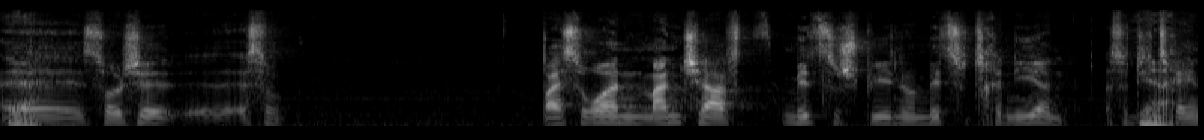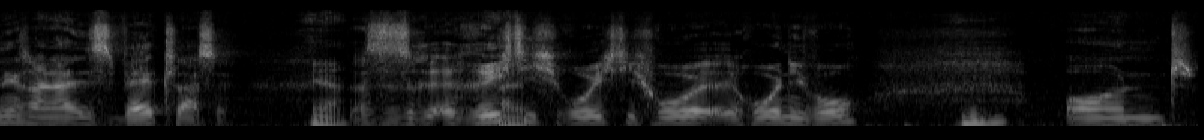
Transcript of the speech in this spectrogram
Ja. Äh, solche, also bei so einer Mannschaft mitzuspielen und mitzutrainieren. Also die ja. Trainingseinheit ist Weltklasse. Ja. Das ist richtig, halt. richtig hohe, hohe Niveau. Mhm. Und,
